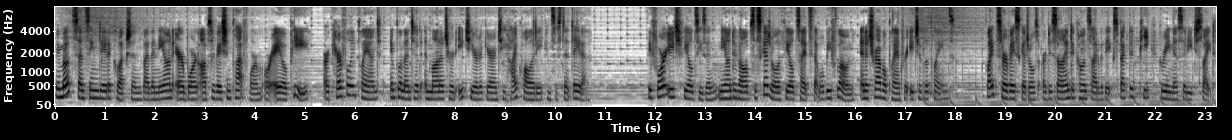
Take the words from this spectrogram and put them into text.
Remote sensing data collection by the Neon Airborne Observation Platform, or AOP, are carefully planned, implemented, and monitored each year to guarantee high quality, consistent data. Before each field season, NEON develops a schedule of field sites that will be flown and a travel plan for each of the planes. Flight survey schedules are designed to coincide with the expected peak greenness at each site.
